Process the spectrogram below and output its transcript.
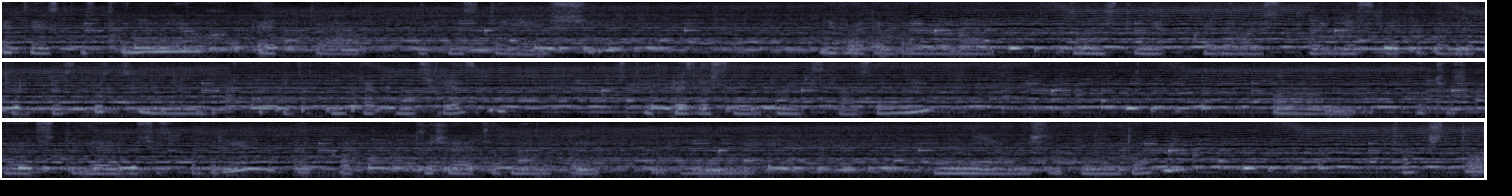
Это искусственный мех, это настоящий. Его добавила, потому что мне показалось, что если это добавить только искусственный, будет не так интересно, что произошло, например, с розовыми. Сказать, что я его сейчас побрею, так как держать одной рукой мне машинку неудобно. Так что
